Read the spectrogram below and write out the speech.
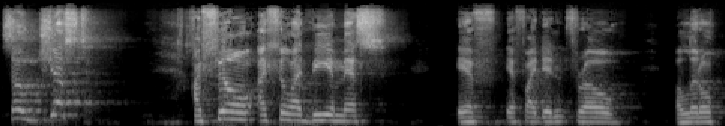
So just I feel I feel I'd be amiss if if I didn't throw a little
